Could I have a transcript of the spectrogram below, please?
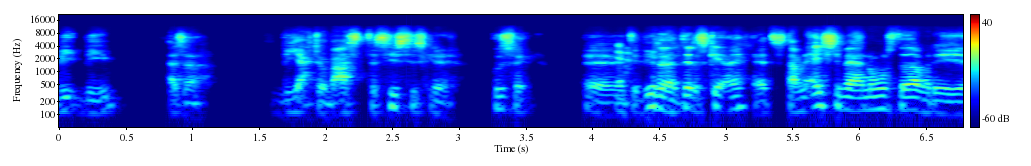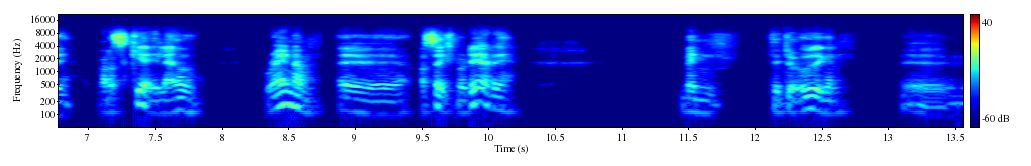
vi, vi, altså, vi jagter jo bare statistiske udsving. Øh, ja. Det er virkelig det, der sker, ikke? at der vil altid være nogle steder, hvor, det, hvor der sker et eller andet random, øh, og så eksploderer det, men det dør ud igen. Øh,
